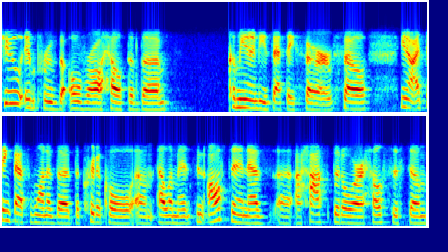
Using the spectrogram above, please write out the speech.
to improve the overall health of the communities that they serve. So, you know, I think that's one of the, the critical um, elements. And often, as a, a hospital or a health system,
